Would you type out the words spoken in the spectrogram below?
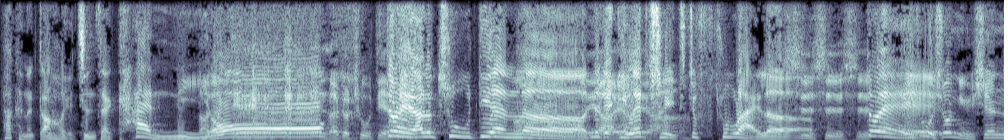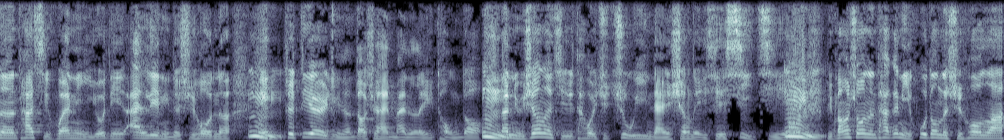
他可能刚好也正在看你哦。然后就触电了。对，他就触电了，哦那个 electric 就出来了。是是是，对。哎如果说女生呢，她喜欢你，有点暗恋你的时候呢，嗯，这第二点呢倒是还蛮雷同的哦。嗯，那女生呢，其实她会去注意男生的一些细节，嗯，比方说呢，她跟你互动的时候啦，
